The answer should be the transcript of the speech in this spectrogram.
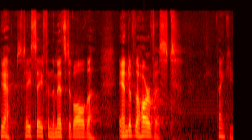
Yeah, stay safe in the midst of all the end of the harvest. Thank you.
